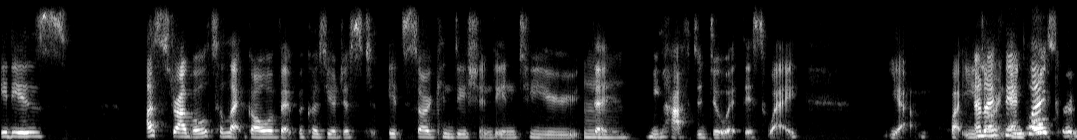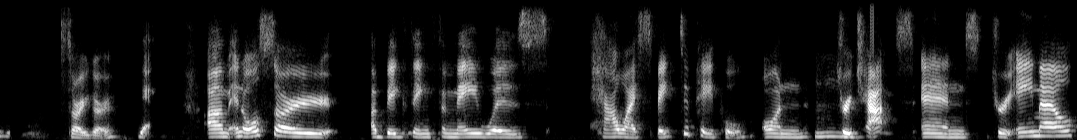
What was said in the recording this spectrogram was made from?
it is a struggle to let go of it because you're just it's so conditioned into you mm. that you have to do it this way yeah but you and don't. i think and like also, sorry go yeah um and also a big thing for me was how I speak to people on mm. through chats and through email.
